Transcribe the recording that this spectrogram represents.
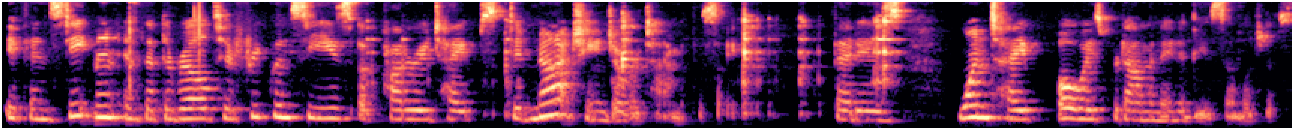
if-then statement is that the relative frequencies of pottery types did not change over time at the site. That is, one type always predominated the assemblages.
